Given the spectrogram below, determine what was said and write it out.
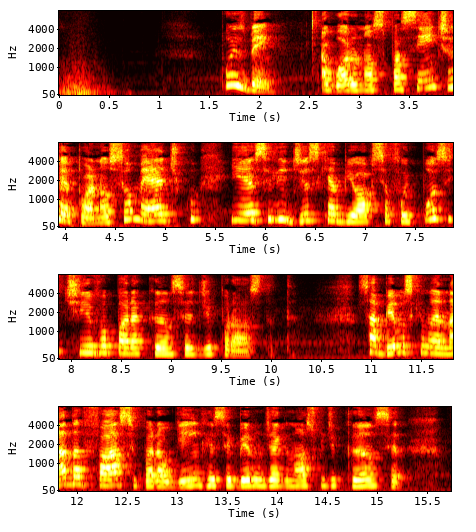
Pois bem, agora o nosso paciente retorna ao seu médico e esse lhe diz que a biópsia foi positiva para câncer de próstata. Sabemos que não é nada fácil para alguém receber um diagnóstico de câncer,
